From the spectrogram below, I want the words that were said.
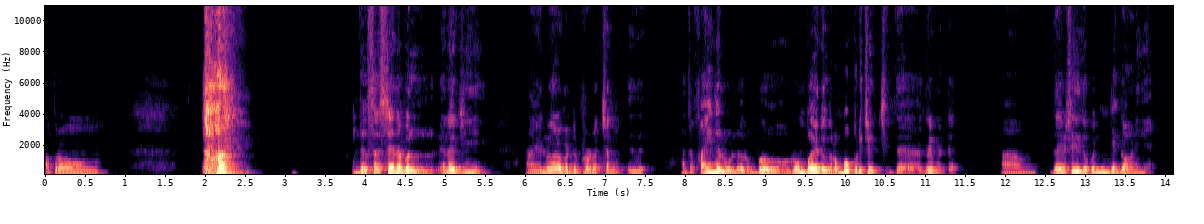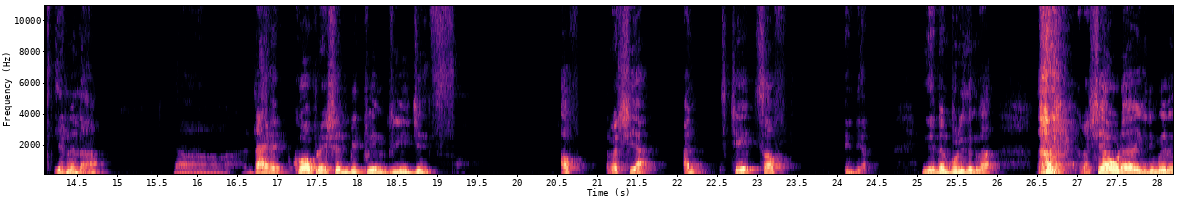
அப்புறம் இந்த சஸ்டைனபிள் எனர்ஜி என்விரான்மெண்டல் ப்ரொடக்ஷன் இது. அந்த ஃபைனல் ஒன்று ரொம்ப ரொம்ப எனக்கு ரொம்ப பிடிச்சிருந்துச்சு இந்த அக்ரிமெண்ட்டு தயவுசெய்து கொஞ்சம் கவனிங்க. என்னென்னா direct cooperation between regions of Russia and states of India இது என்னன்னு புரியுதுங்களா? ரஷ்யாவோட இனிமேல்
